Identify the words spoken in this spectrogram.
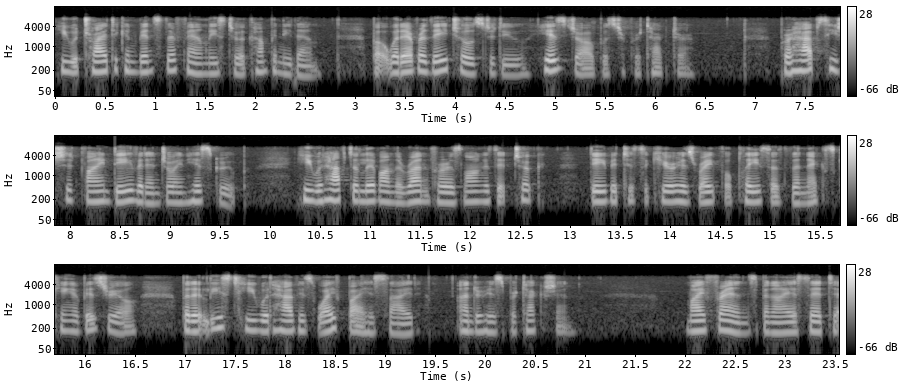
He would try to convince their families to accompany them, but whatever they chose to do, his job was to protect her. Perhaps he should find David and join his group. He would have to live on the run for as long as it took David to secure his rightful place as the next king of Israel, but at least he would have his wife by his side, under his protection. My friends, Benaiah said to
